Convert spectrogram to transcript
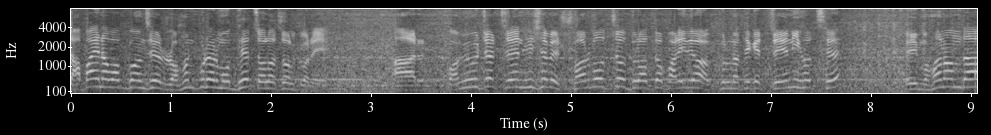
চাঁপাইনবাবগঞ্জের রহনপুরের মধ্যে চলাচল করে। আর কমিউটার ট্রেন হিসেবে সর্বোচ্চ দূরত্ব পাড়ি দেওয়া খুলনা থেকে ট্রেনই হচ্ছে এই মহানন্দা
